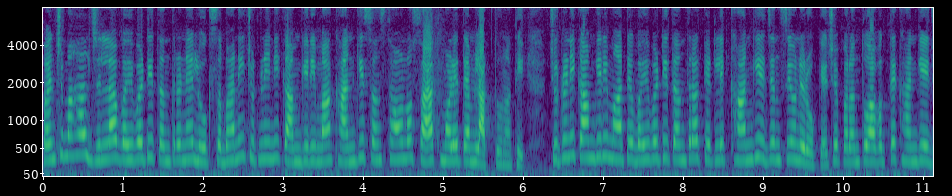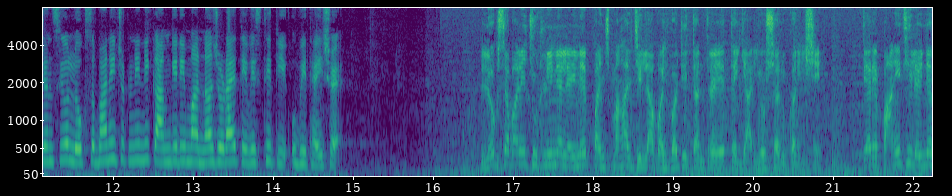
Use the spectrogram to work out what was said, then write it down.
પંચમહાલ જિલ્લા વહીવટી તંત્રને લોકસભાની ચૂંટણીની કામગીરીમાં ખાનગી સંસ્થાઓનો સાથ મળે તેમ લાગતું નથી. ચૂંટણી કામગીરી માટે વહીવટી તંત્ર કેટલીક ખાનગી એજન્સીઓને રોકે છે, પરંતુ આ વખતે ખાનગી એજન્સીઓ લોકસભાની ચૂંટણીની કામગીરીમાં ન જોડાય તેવી સ્થિતિ ઊભી થઈ છે. લોકસભાની ચૂંટણીને લઈને પંચમહાલ જિલ્લા વહીવટી તંત્રએ તૈયારીઓ શરૂ કરી છે. ત્યારે પાણીથી લઈને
